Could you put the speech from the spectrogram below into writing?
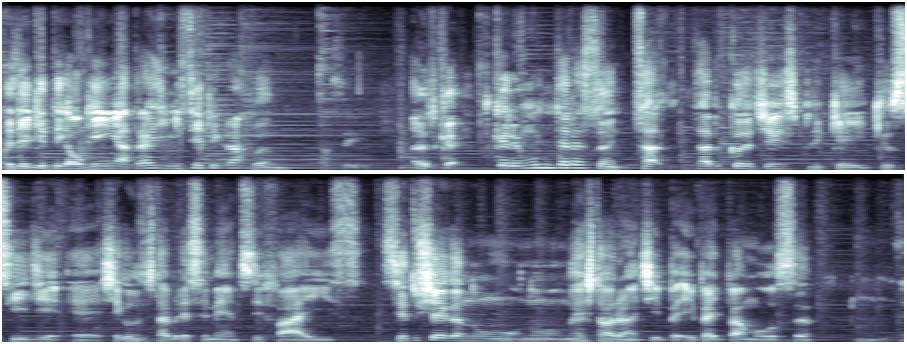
Teria Sim. que ter alguém atrás de mim sempre gravando. É. Eu fica- Ficaria muito interessante. Sabe, sabe quando eu te expliquei que o Cid é, chega nos estabelecimentos e faz. Se tu chega num, num, num restaurante e, e pede pra moça. hum, é,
